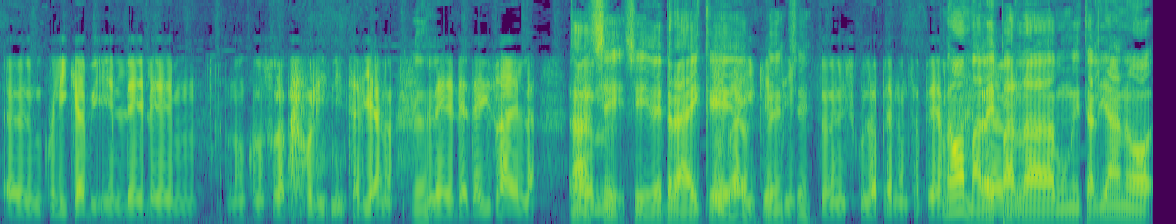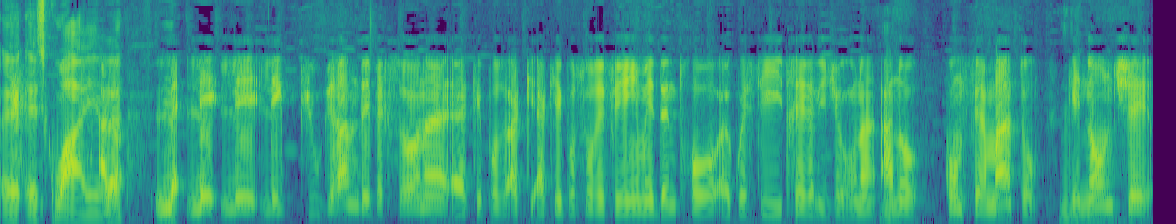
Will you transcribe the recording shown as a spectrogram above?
eh, quelli che le, le non conosco la parola in italiano, eh. le, da, da, Israele. Ah um, sì, sì, le ebraiche. ebraiche eh, sì. Sì. Scusa per non sapere. No, ma lei um, parla un italiano eh, esquire. Allora, le, le, le, più grandi persone eh, che posso, a, a, che posso riferirmi dentro eh, queste tre religioni mm. hanno confermato mm. Che non c'è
